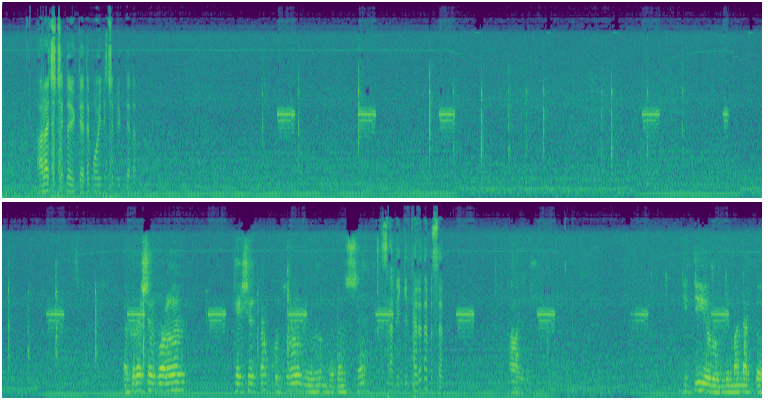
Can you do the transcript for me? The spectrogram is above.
Araç için de yükledim, oyun için de yükledim. Arkadaşlar bu aralar tek şeritten kurtulamıyorum nedense. Sen İngiltere'de misin? Hayır. Gidiyorum limanata.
